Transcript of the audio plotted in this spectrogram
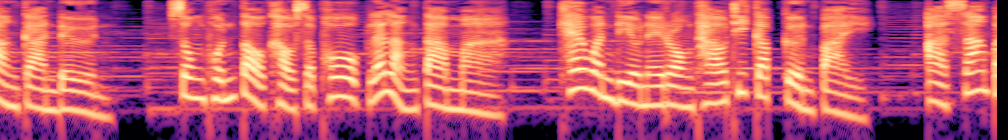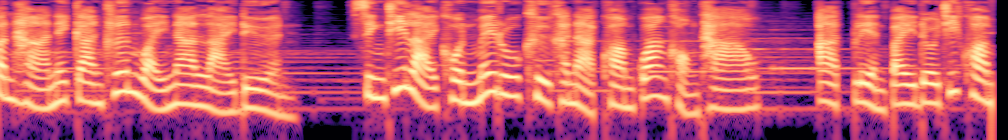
ทางการเดิน ส่งผลต่อเข่าสะโพกและหลังตามมา แค่วันเดียวในรองเท้าที่กับเกินไป อาจสร้างปัญหาในการเคลื่อนไหวนานหลายเดือน สิ่งที่หลายคนไม่รู้คือขนาดความกว้างของเท้า อาจเปลี่ยนไปโดยที่ความ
